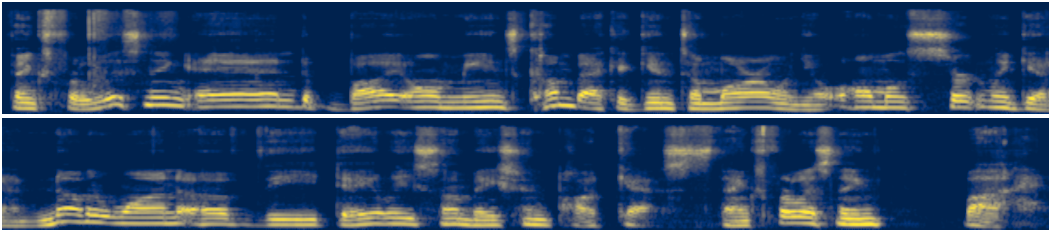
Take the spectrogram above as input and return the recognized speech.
Thanks for listening, and by all means, come back again tomorrow, and you'll almost certainly get another one of the Daily Summation podcasts. Thanks for listening. Bye.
